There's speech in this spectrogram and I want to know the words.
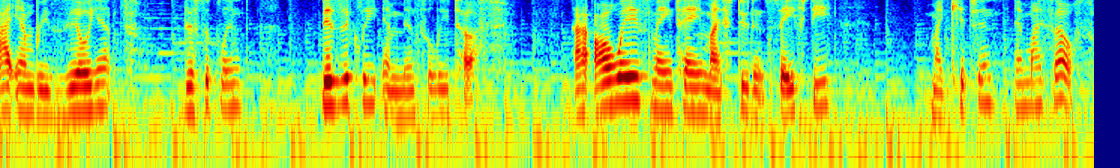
I am resilient, disciplined, physically and mentally tough. I always maintain my students' safety my kitchen, and myself.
